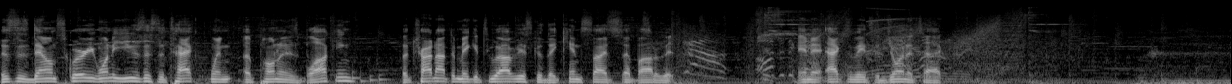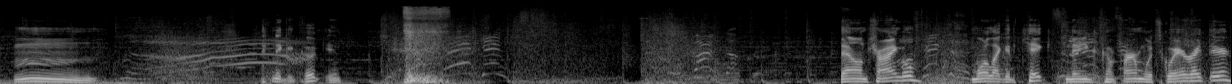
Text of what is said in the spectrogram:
This is down square. You want to use this attack when opponent is blocking, but try not to make it too obvious because they can sidestep out of it. And it activates a joint attack. Mmm. That nigga cooking. Down triangle more like a kick, and then you can confirm with square right there,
